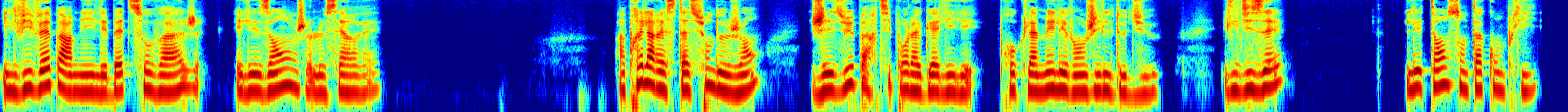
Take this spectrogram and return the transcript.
Il vivait parmi les bêtes sauvages et les anges le servaient. Après l'arrestation de Jean, Jésus partit pour la Galilée, proclamer l'évangile de Dieu. Il disait, Les temps sont accomplis,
